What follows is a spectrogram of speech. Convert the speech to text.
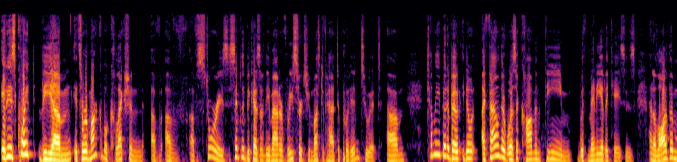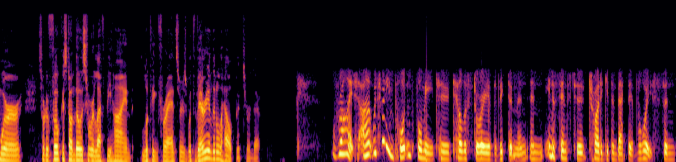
It is quite the. Um, it's a remarkable collection of, of of stories, simply because of the amount of research you must have had to put into it. Um, Tell me a bit about, you know, I found there was a common theme with many of the cases, and a lot of them were sort of focused on those who were left behind looking for answers with very little help, it turned out. Right. Uh, it was really important for me to tell the story of the victim and, and, in a sense, to try to give them back their voice. And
